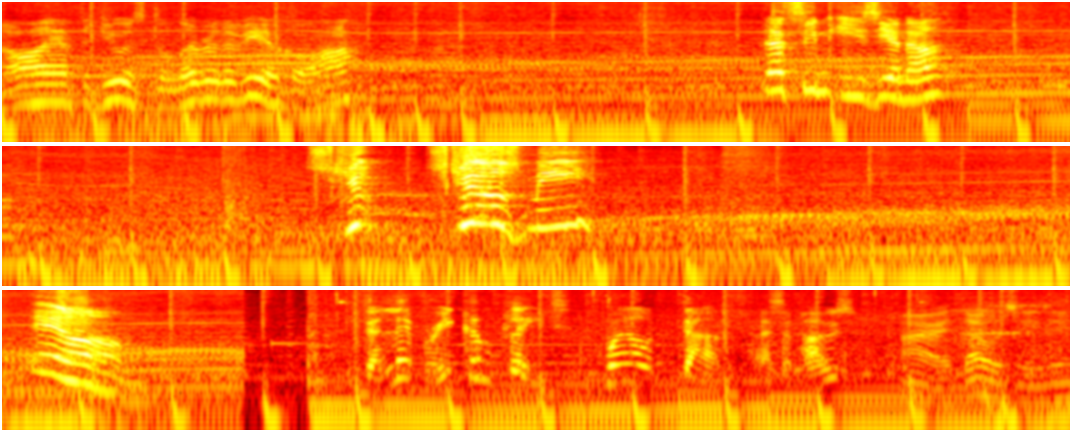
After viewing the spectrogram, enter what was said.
All I have to do is deliver the vehicle, huh? That seemed easy enough. Excuse, excuse me! Complete. Well done, I suppose. Alright, that was easy.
